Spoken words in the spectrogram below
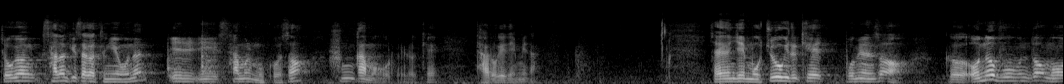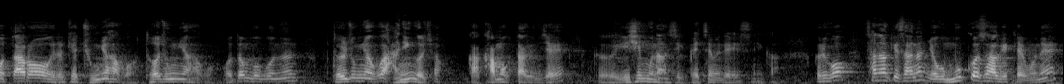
조경 산업기사 같은 경우는 1, 2, 3을 묶어서 한 과목으로 이렇게 다루게 됩니다. 자, 이제 뭐 쭉 이렇게 보면서 그 어느 부분도 뭐 따로 이렇게 중요하고 더 중요하고 어떤 부분은 덜 중요하고 아닌 거죠. 각 과목 딱 이제 그 20문항씩 배점이 되어 있으니까. 그리고 산업기사는 요거 묶어서 하기 때문에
